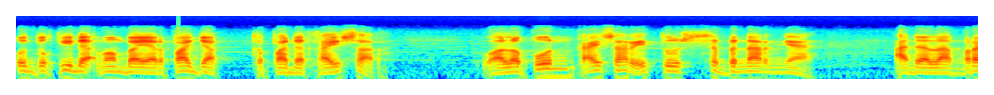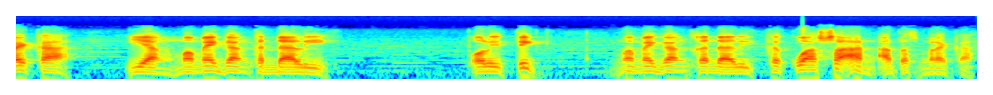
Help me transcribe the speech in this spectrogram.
untuk tidak membayar pajak kepada kaisar. Walaupun kaisar itu sebenarnya adalah mereka yang memegang kendali politik, memegang kendali kekuasaan atas mereka.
